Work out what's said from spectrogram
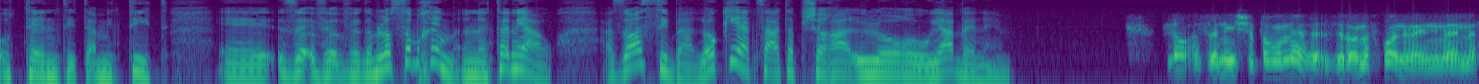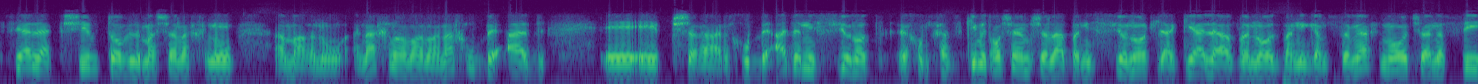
אותנטית, אמיתית, אה, זה, ו, וגם לא סומכים על נתניהו. אז זו הסיבה, לא כי הצעת הפשרה לא ראויה בעיניהם. לא, אז אני שוב פעם אומר, זה לא נכון, אני מציע להקשיב טוב למה שאנחנו אמרנו. אנחנו אמרנו, אנחנו בעד פשרה, אנחנו בעד הניסיונות, אנחנו מחזקים את ראש הממשלה בניסיונות להגיע להבנות, ואני גם שמח מאוד שהנשיא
